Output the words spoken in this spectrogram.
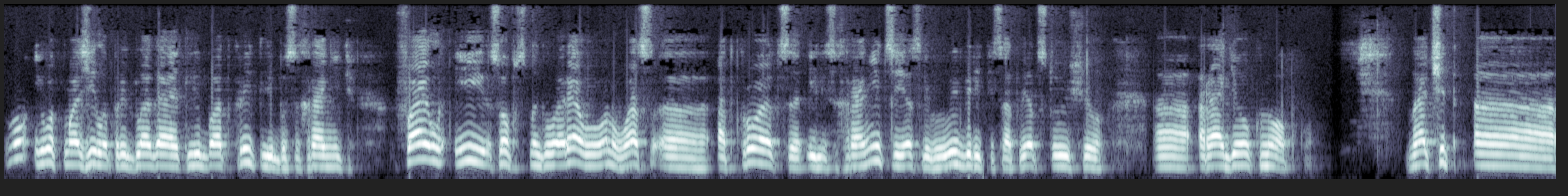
Ну, и вот Mozilla предлагает либо открыть, либо сохранить файл, и, собственно говоря, он у вас э, откроется или сохранится, если вы выберете соответствующую э, радиокнопку. Значит, э,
